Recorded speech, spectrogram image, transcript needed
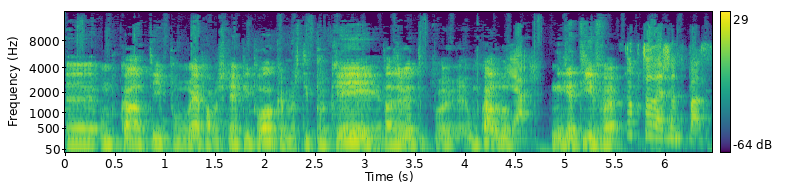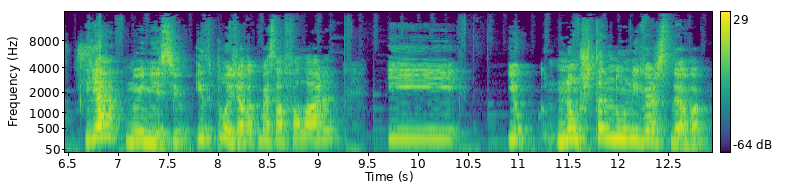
uh, um bocado tipo, é pá, mas que é pipoca, mas tipo, porquê? Estás a ver? Tipo, um bocado yeah. negativa. É o que toda a gente passa. Já, yeah, no início. E depois ela começa a falar e eu, não estando no universo dela,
